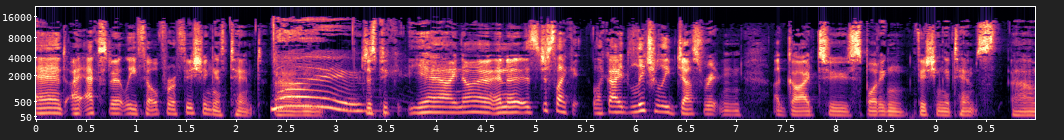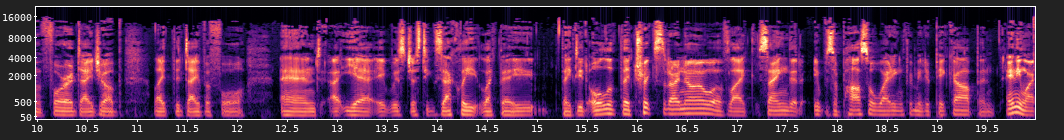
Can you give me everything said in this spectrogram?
and I accidentally fell for a phishing attempt. No. Um, just because, yeah, I know, and it's just like like I'd literally just written a guide to spotting phishing attempts um, for a day job like the day before, and uh, yeah, it was just exactly like they they did all of the tricks that I know of like saying that it was a parcel waiting for me to pick up, and anyway,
